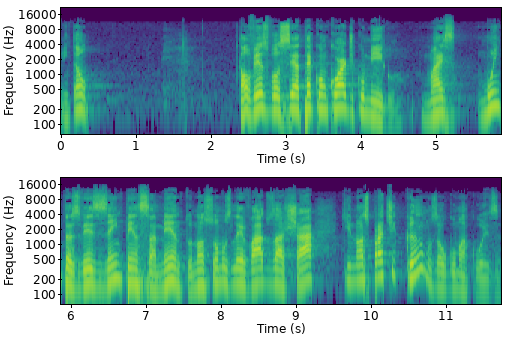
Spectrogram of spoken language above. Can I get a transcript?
Então, Talvez você até concorde comigo, mas muitas vezes em pensamento nós somos levados a achar que nós praticamos alguma coisa.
